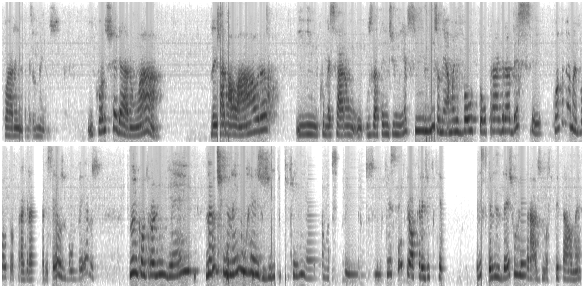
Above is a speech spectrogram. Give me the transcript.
40 mais ou menos. E quando chegaram lá, deixaram a Laura e começaram os atendimentos, e nisso minha mãe voltou para agradecer. Quando minha mãe voltou para agradecer os bombeiros, não encontrou ninguém, não tinha nenhum registro de quem eram os bombeiros. Porque sempre eu acredito que eles, eles deixam retratos no hospital, né?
